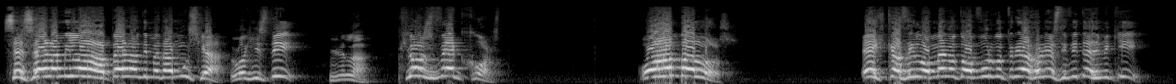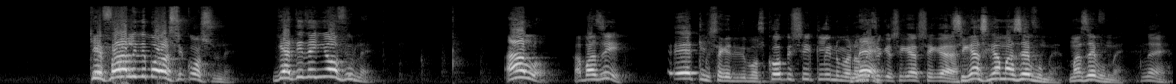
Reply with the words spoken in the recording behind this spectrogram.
Σε σένα μιλάω απέναντι με τα μουσια. Λογιστή. Έλα. Ποιος Βέκχορστ; Ο άμπαλος. Έχει καθυλωμένο το Αμβούργο τρία χρόνια στη Β' Εθνική. Κεφάλι δεν μπορούν να σηκώσουνε. Γιατί δεν νιώθουνε. Άλλο. Αμπατζή. Έκλεισα για τη δημοσκόπηση, κλείνουμε Ναι. νομίζω και σιγά σιγά. Σιγά σιγά μαζεύουμε. Μαζεύουμε. Ναι.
